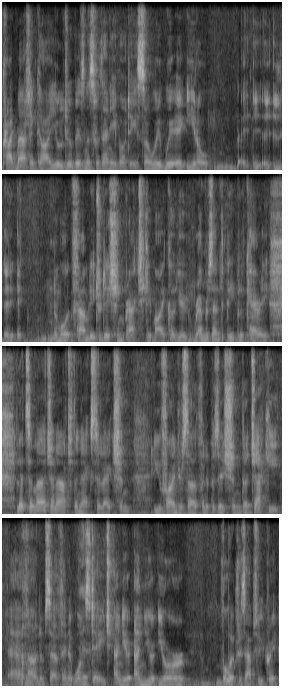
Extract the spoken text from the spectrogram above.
pragmatic guy. You'll do business with anybody. So we, we uh, you know, it- it- no more family tradition practically, Michael. You mm. represent the people of Kerry. Let's imagine after the next election, you find yourself in a position that Jackie uh, mm-hmm. found himself in at one stage, and your and your your vote is absolutely crazy.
